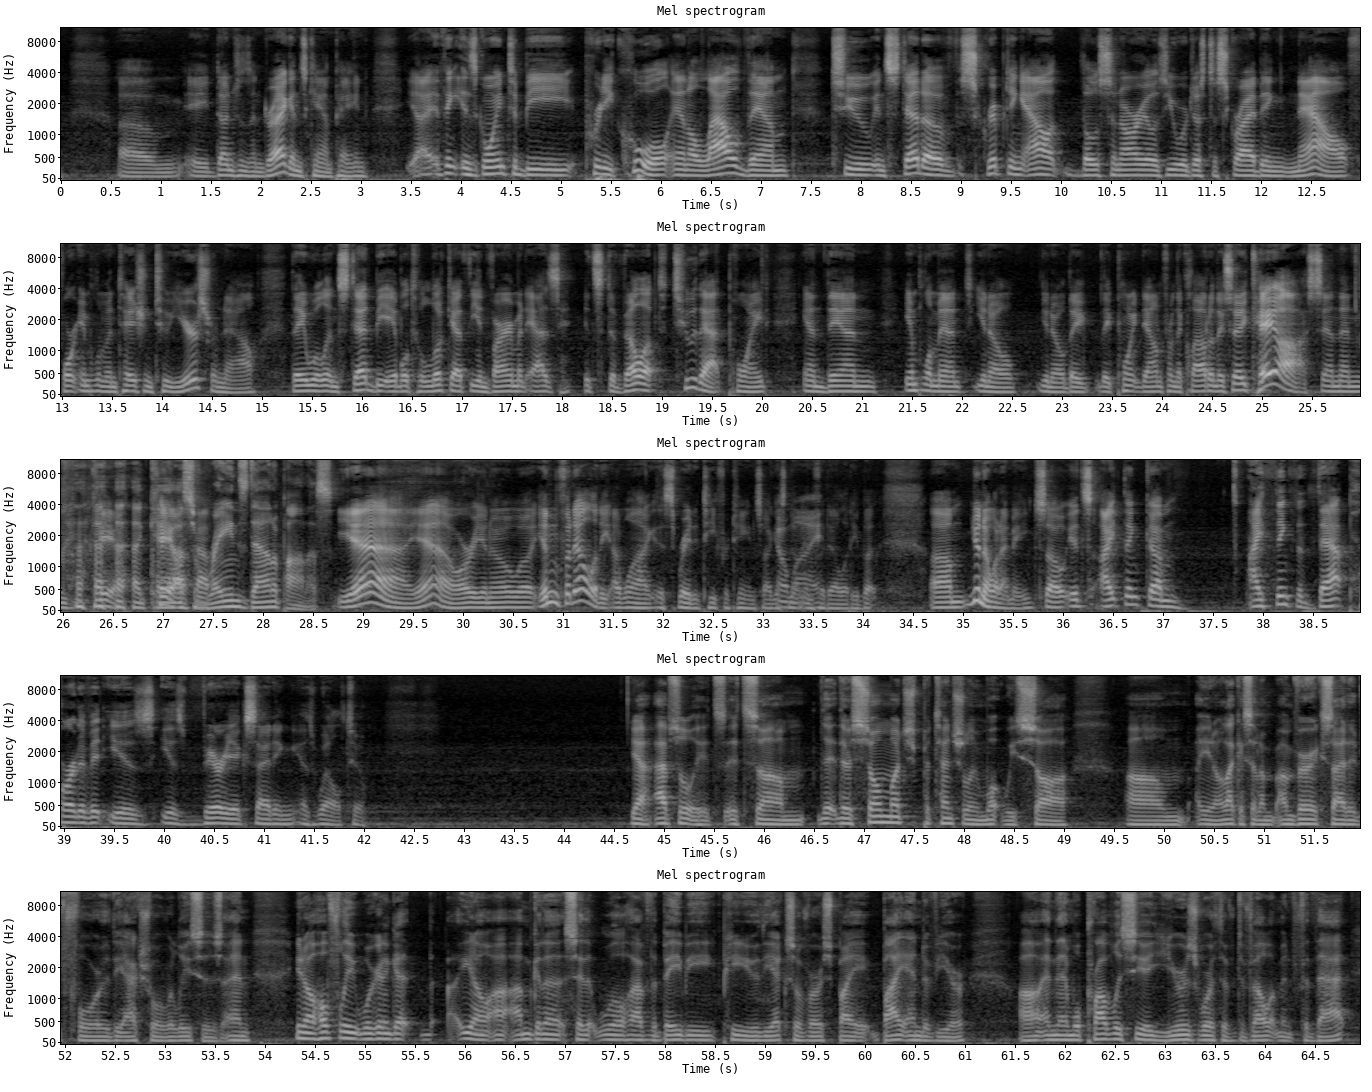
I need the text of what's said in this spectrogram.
um, a Dungeons and Dragons campaign, I think is going to be pretty cool and allow them to instead of scripting out those scenarios you were just describing now for implementation two years from now, they will instead be able to look at the environment as it's developed to that point and then implement, you know, you know, they, they point down from the cloud and they say chaos and then chaos, Chaos happens. rains down upon us. Yeah, yeah, or you know, uh, infidelity. Uh, well, it's rated T for teen, so I guess Oh, not infidelity, but um, you know what I mean. So it's. I think. Um, I think that that part of it is is very exciting as well too. Yeah, absolutely. It's it's um th- there's so much potential in what we saw. Um, you know, like I said, I'm I'm very excited for the actual releases, and you know, hopefully we're gonna get. You know, I, I'm gonna say that we'll have the baby PU, the Exoverse, by by end of year, uh, and then we'll probably see a year's worth of development for that.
